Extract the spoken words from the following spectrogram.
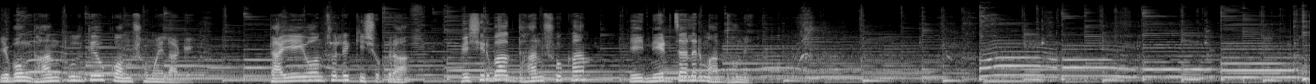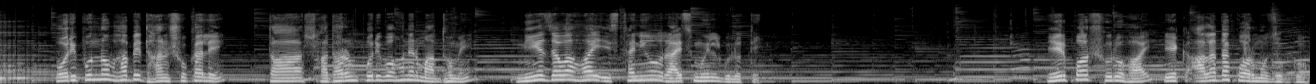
এবং ধান তুলতেও কম সময় লাগে। তাই এই অঞ্চলে কৃষকরা বেশিরভাগ ধান শুকান এই নেট জালের মাধ্যমে। পরিপূর্ণভাবে ধান শুকালে তা সাধারণ পরিবহনের মাধ্যমে নিয়ে যাওয়া হয় স্থানীয় রাইস মিলগুলোতে। এরপর শুরু হয় এক আলাদা কর্মযোগ্য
